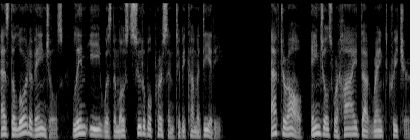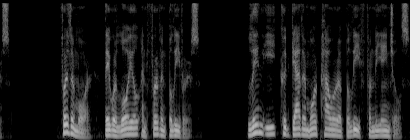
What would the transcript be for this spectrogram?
As the Lord of Angels, Lin Yi was the most suitable person to become a deity. After all, angels were high-ranked creatures. Furthermore, they were loyal and fervent believers. Lin Yi could gather more power of belief from the angels.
